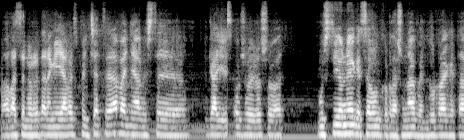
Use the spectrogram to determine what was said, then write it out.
Ba, bazen horretaren gehiago ez pentsatzea, baina beste gai ez oso eroso bat. Guzti honek ez egon kordasunak, beldurrak eta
